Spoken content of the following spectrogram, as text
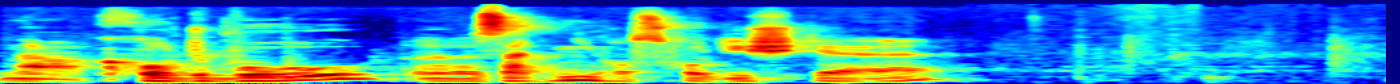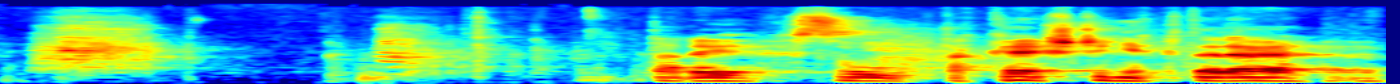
na chodbu e, zadního schodiště. Tady jsou také ještě některé e,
